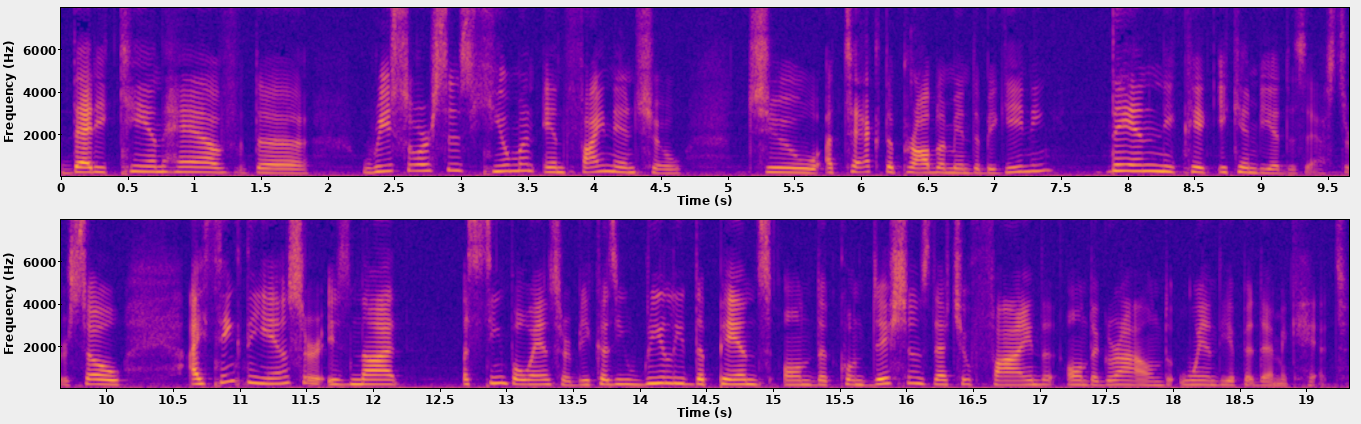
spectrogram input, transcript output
that it can have the resources, human and financial, to attack the problem in the beginning, then it, it can be a disaster. So I think the answer is not a simple answer because it really depends on the conditions that you find on the ground when the epidemic hit.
